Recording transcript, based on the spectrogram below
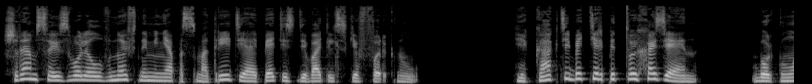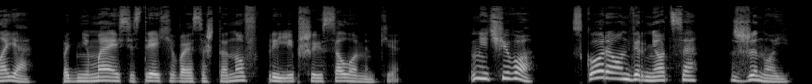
Шрам соизволил вновь на меня посмотреть и опять издевательски фыркнул. «И как тебя терпит твой хозяин?» — буркнула я, поднимаясь и стряхивая со штанов прилипшие соломинки. «Ничего, скоро он вернется с женой».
